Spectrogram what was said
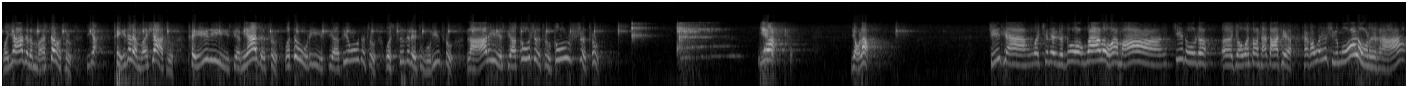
我压在了没上头，压推在了没下头，推了一些面子头，我抖了一些饼子头，我吃在了肚里头，拉了一些狗石头，狗石头。我有了。今天我起来日早晚了，我妈激动着，呃，叫我上山打柴，看看我也睡朦胧了哈。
